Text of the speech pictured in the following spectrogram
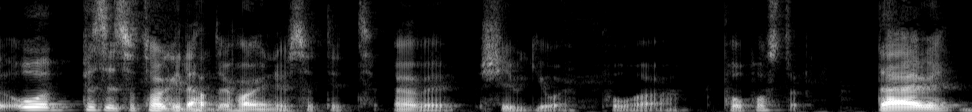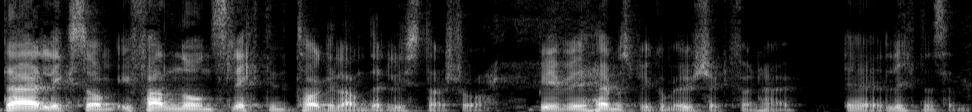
och precis som Tage Erlander har ju nu suttit över 20 år på, på posten där, där liksom, ifall någon släkting till Tage Lander lyssnar så ber vi hemskt mycket om ursäkt för den här eh, liknelsen.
